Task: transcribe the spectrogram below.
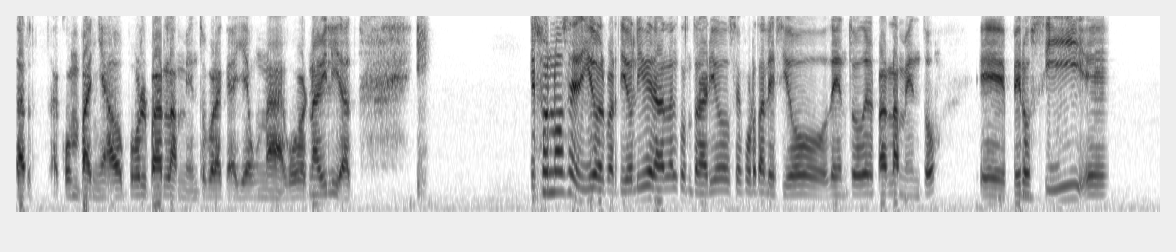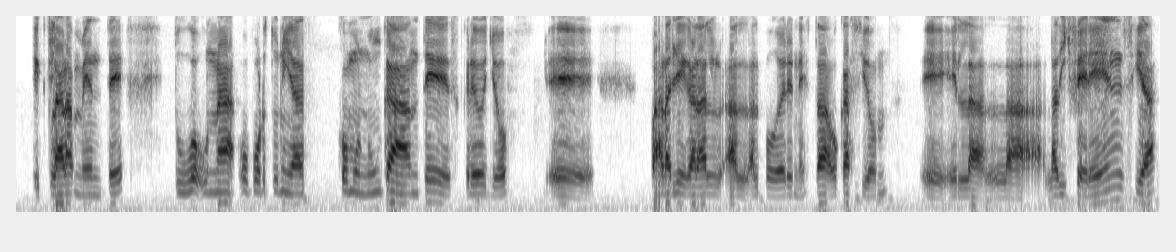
estar acompañado por el Parlamento para que haya una gobernabilidad. Y eso no se dio, el Partido Liberal al contrario se fortaleció dentro del Parlamento, eh, pero sí eh, claramente tuvo una oportunidad como nunca antes, creo yo, eh, para llegar al, al, poder en esta ocasión. La, la diferencia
